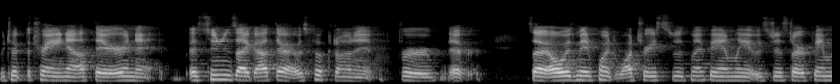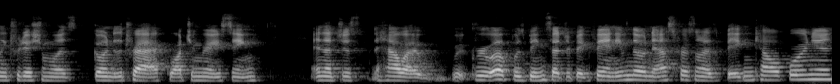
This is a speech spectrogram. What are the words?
We took the train out there, and it, as soon as I got there, I was hooked on it forever. So I always made a point to watch races with my family. It was just our family tradition was going to the track, watching racing and that's just how I grew up was being such a big fan. Even though NASCAR is not as big in California,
